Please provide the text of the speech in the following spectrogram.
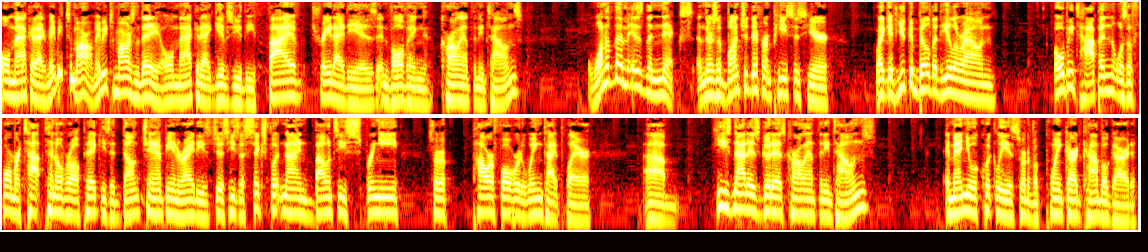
old Macadac, maybe tomorrow, maybe tomorrow's the day. Old Macadac gives you the five trade ideas involving Karl Anthony Towns. One of them is the Knicks, and there's a bunch of different pieces here. Like if you could build a deal around Obi Toppin was a former top ten overall pick. He's a dunk champion, right? He's just he's a six foot nine, bouncy, springy, sort of power forward wing type player. Um, he's not as good as Karl Anthony Towns, Immanuel Quickley is sort of a point guard combo guard.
